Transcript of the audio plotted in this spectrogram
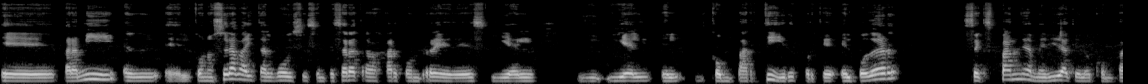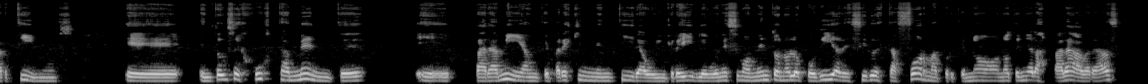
eh, para mí, el, conocer a Vital Voices, empezar a trabajar con redes y el, y, el, compartir, porque el poder se expande a medida que lo compartimos. Eh, entonces, justamente, eh, para mí, aunque parezca mentira o increíble, o en ese momento no lo podía decir de esta forma porque no, no tenía las palabras,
